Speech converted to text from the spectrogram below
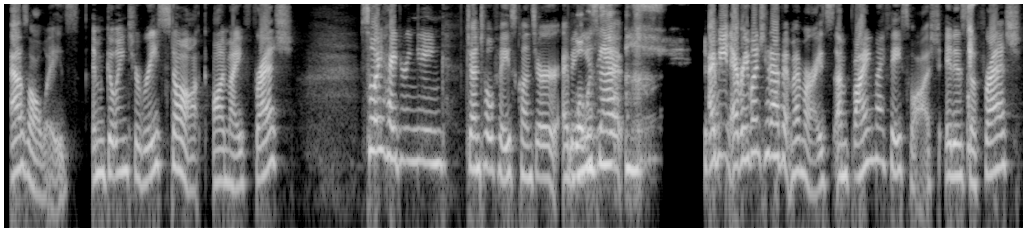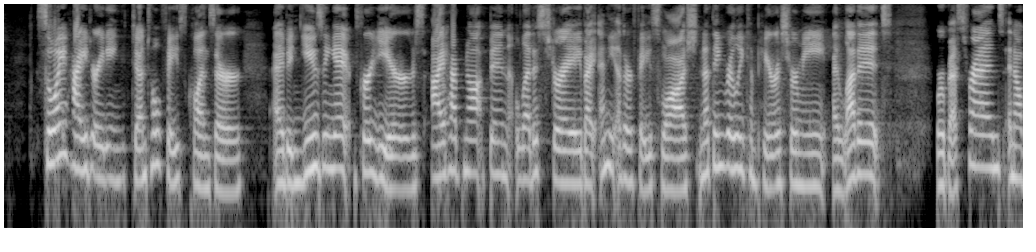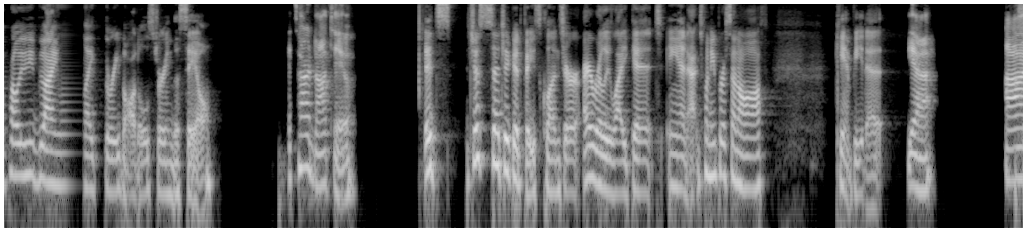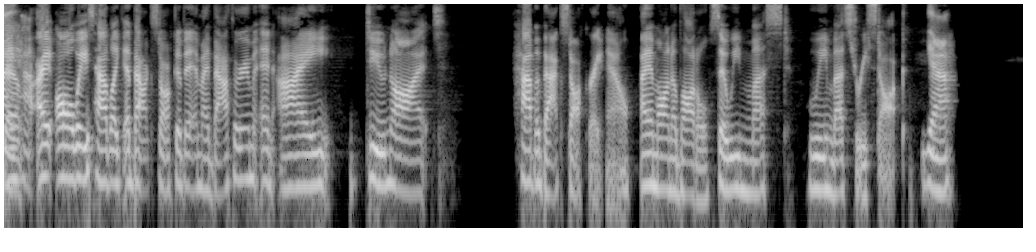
as always, am going to restock on my fresh soy hydrating gentle face cleanser. I've been What was using that? it. I mean, everyone should have it memorized. I'm buying my face wash. It is the fresh soy hydrating gentle face cleanser. I've been using it for years. I have not been led astray by any other face wash. Nothing really compares for me. I love it. We're best friends, and I'll probably be buying like three bottles during the sale. it's hard not to. It's just such a good face cleanser. I really like it. And at 20% off, can't beat it. Yeah. I so ha- I always have like a back stock of it in my bathroom, and I do not have a back stock right now. I am on a bottle, so we must we must restock. Yeah.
